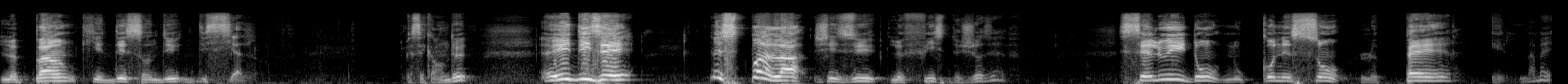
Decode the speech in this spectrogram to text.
le pain qui est descendu du ciel. Verset 42. Et il disait, n'est-ce pas là Jésus, le fils de Joseph? C'est lui dont nous connaissons le Père et la Mère.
